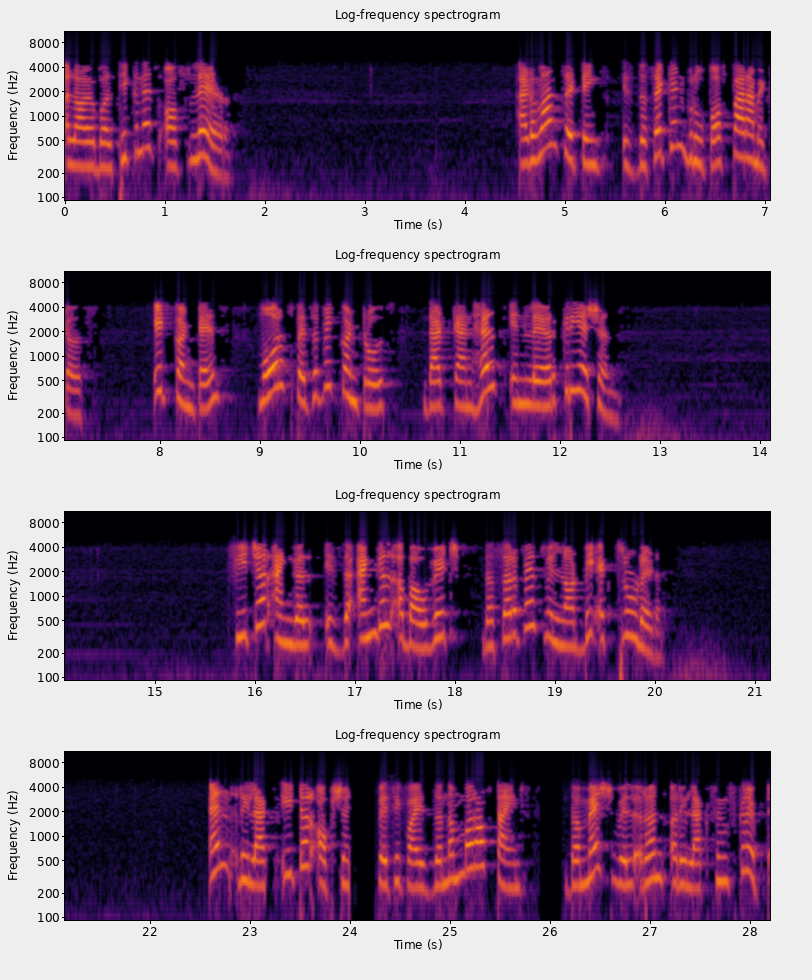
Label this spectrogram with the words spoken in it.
allowable thickness of layer. Advanced settings is the second group of parameters. It contains more specific controls that can help in layer creation. Feature angle is the angle above which the surface will not be extruded. N relax iter option specifies the number of times the mesh will run a relaxing script.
